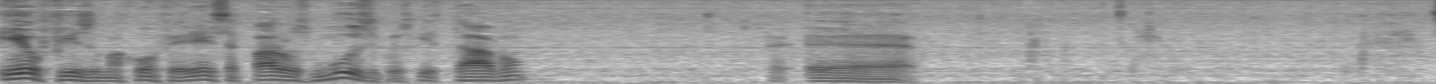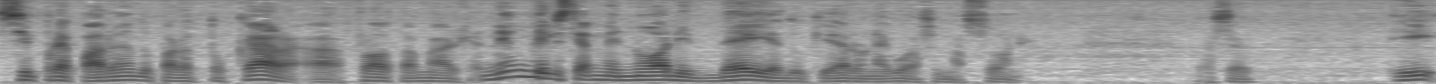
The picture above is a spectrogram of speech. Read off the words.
eu fiz uma conferência para os músicos que estavam é, se preparando para tocar a flauta mágica. Nenhum deles tinha a menor ideia do que era um negócio maçônico. Tá e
